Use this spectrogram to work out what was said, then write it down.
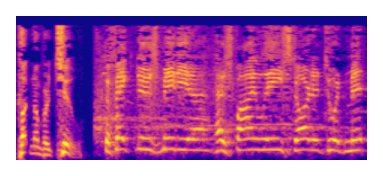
cut number two. The fake news media has finally started to admit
